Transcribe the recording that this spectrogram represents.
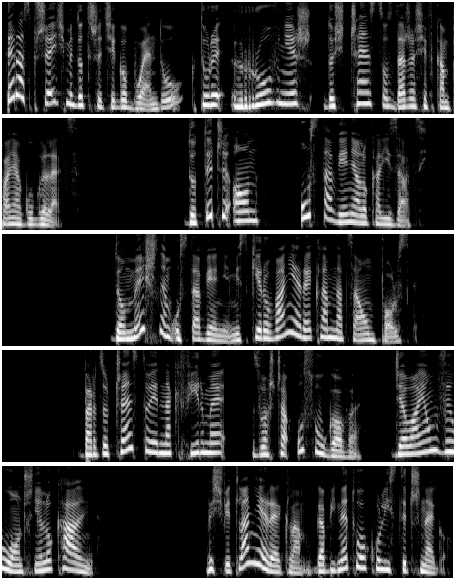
Teraz przejdźmy do trzeciego błędu, który również dość często zdarza się w kampaniach Google Ads. Dotyczy on ustawienia lokalizacji. Domyślnym ustawieniem jest kierowanie reklam na całą Polskę. Bardzo często jednak firmy, zwłaszcza usługowe, działają wyłącznie lokalnie. Wyświetlanie reklam gabinetu okulistycznego,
